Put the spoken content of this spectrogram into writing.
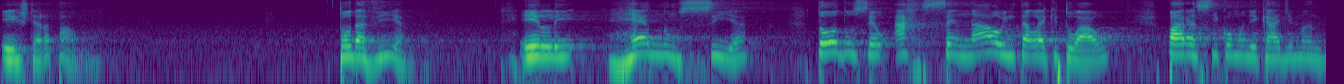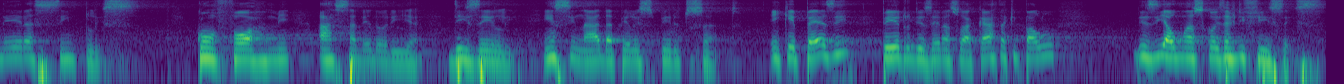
Este era Paulo. Todavia, ele renuncia todo o seu arsenal intelectual para se comunicar de maneira simples, conforme a sabedoria, diz ele, ensinada pelo Espírito Santo. Em que pese Pedro dizer na sua carta que Paulo dizia algumas coisas difíceis,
